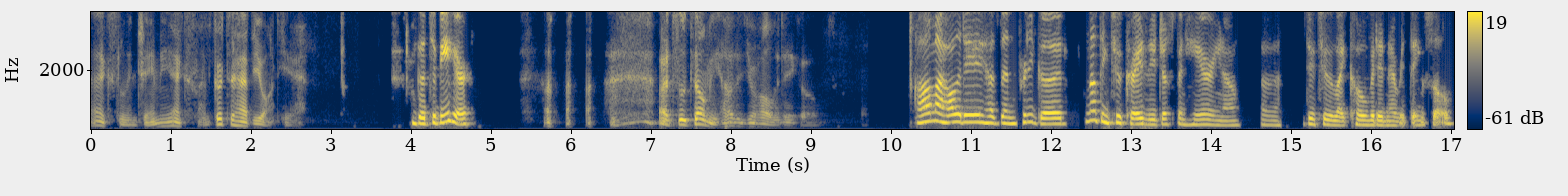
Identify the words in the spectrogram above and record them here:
Excellent, Jamie. Excellent. Good to have you on here. Good to be here. All right, so tell me, how did your holiday go? Uh, my holiday has been pretty good. Nothing too crazy. Just been here, you know, uh, due to like COVID and everything. So,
